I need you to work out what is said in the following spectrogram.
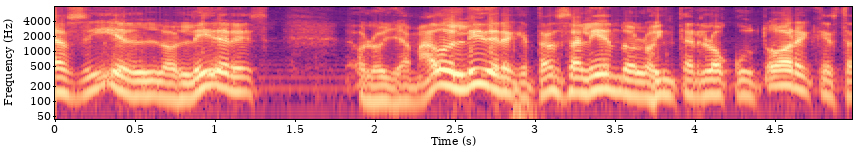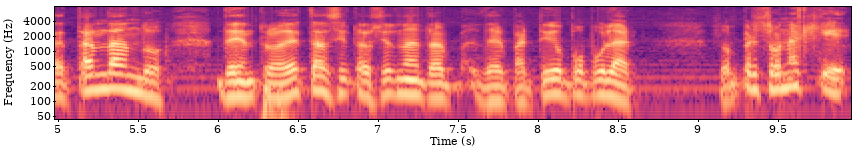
así, los líderes o los llamados líderes que están saliendo, los interlocutores que se están dando dentro de esta situación dentro del Partido Popular, son personas que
